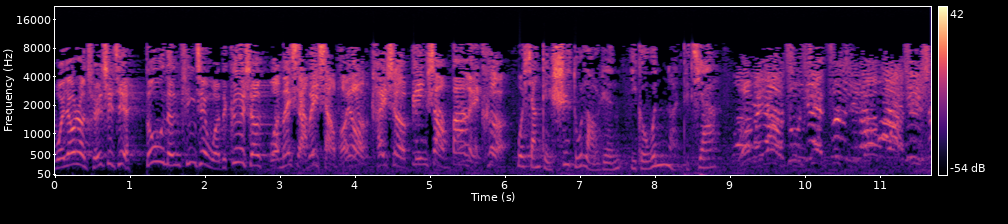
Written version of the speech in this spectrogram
我要让全世界都能听见我的歌声。我们想为小朋友开设冰上芭蕾课。我想给失独老人一个温暖的家。我们要组建自己的话剧社。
